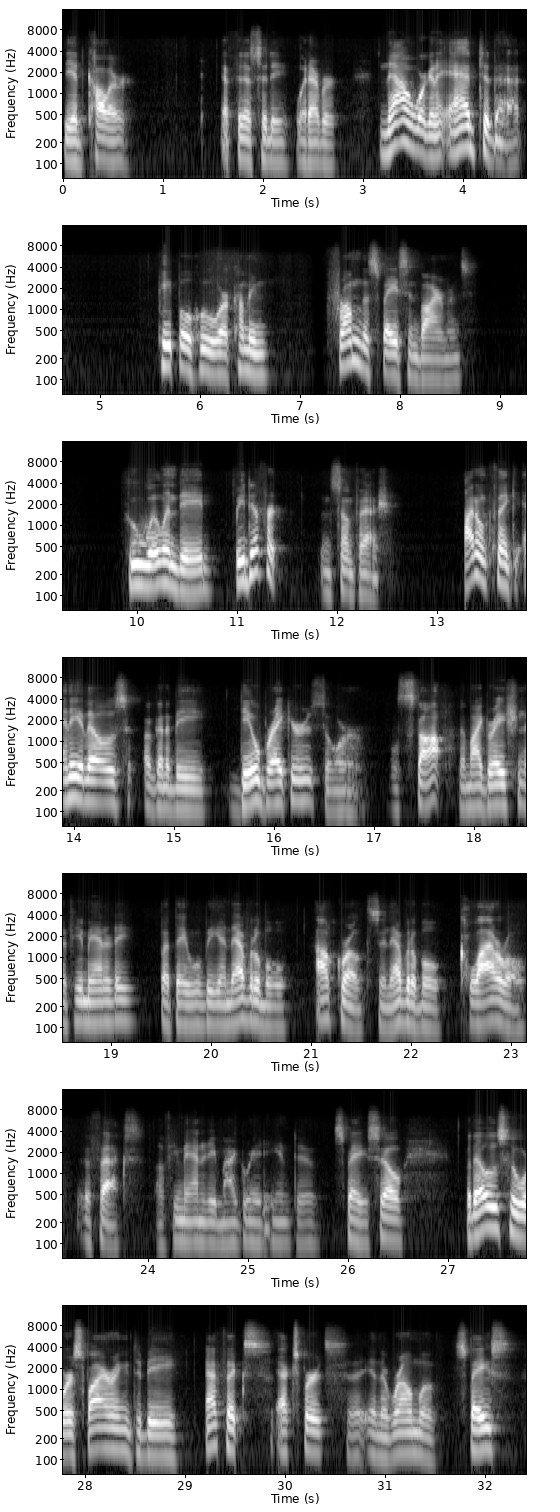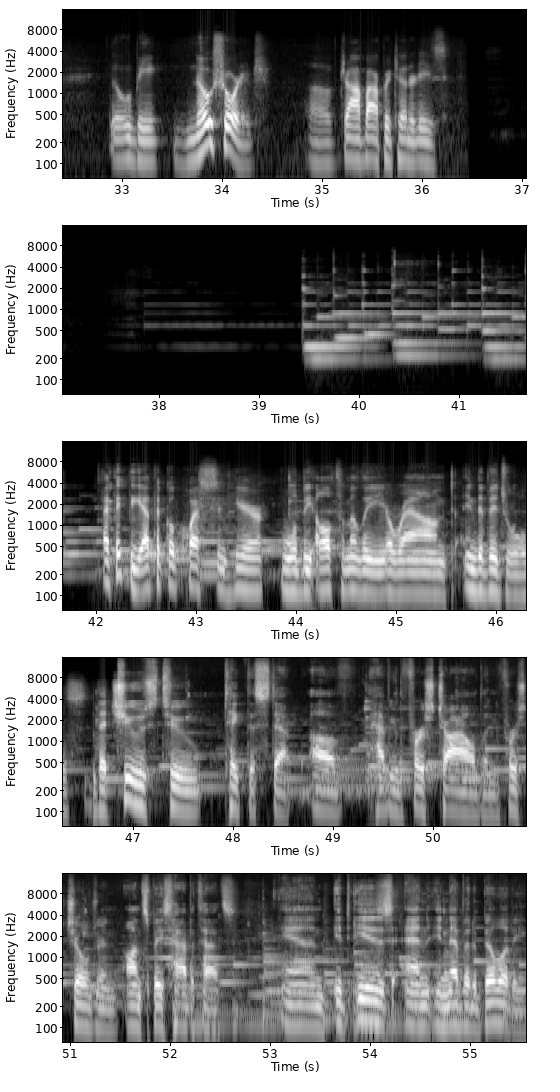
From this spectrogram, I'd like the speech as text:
be it color, ethnicity, whatever. Now we're going to add to that people who are coming from the space environments who will indeed be different in some fashion. I don't think any of those are going to be deal breakers or will stop the migration of humanity, but they will be inevitable outgrowths, inevitable collateral effects of humanity migrating into space. So, for those who are aspiring to be ethics experts uh, in the realm of space, there will be no shortage of job opportunities. I think the ethical question here will be ultimately around individuals that choose to take this step of having the first child and the first children on space habitats. And it is an inevitability.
